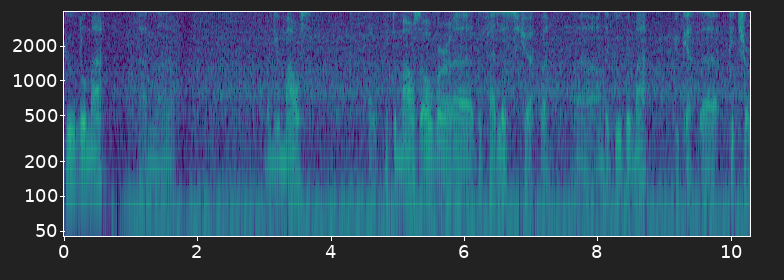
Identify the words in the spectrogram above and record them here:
Google Map, and uh, when you mouse, uh, put the mouse over uh, the Felleskjøpet uh, on the Google Map, you get a picture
